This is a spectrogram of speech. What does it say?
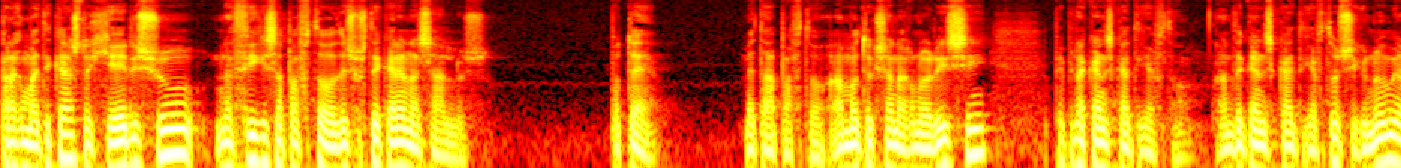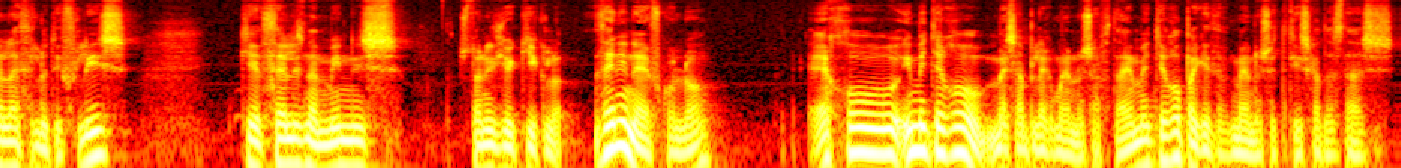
πραγματικά στο χέρι σου να φύγεις από αυτό. Δεν σου φταίει κανένας άλλος. Ποτέ. Μετά από αυτό. Άμα το ξαναγνωρίσει, πρέπει να κάνεις κάτι γι' αυτό. Αν δεν κάνεις κάτι γι' αυτό, συγγνώμη, αλλά εθελοτυφλή και θέλεις να μείνεις στον ίδιο κύκλο. Δεν είναι εύκολο. Έχω, είμαι κι εγώ μέσα μπλεγμένος σε αυτά. Είμαι κι εγώ παγιδευμένος σε τέτοιες καταστάσεις.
